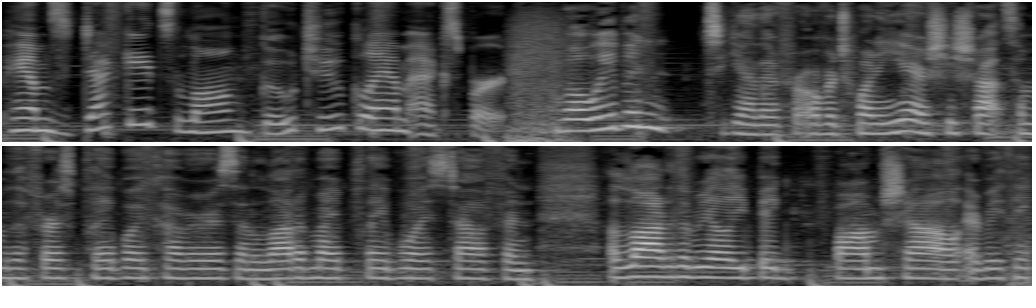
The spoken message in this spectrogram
Pam's decades long go to glam expert. Well, we've been together for over 20 years. She shot some of the first Playboy covers and a lot of my Playboy stuff and a lot of the really big bombshell, everything.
